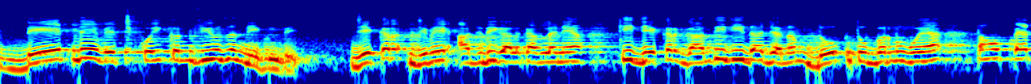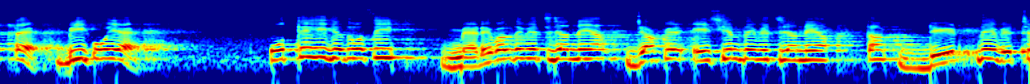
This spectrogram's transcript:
ਡੇਟ ਦੇ ਵਿੱਚ ਕੋਈ ਕਨਫਿਊਜ਼ਨ ਨਹੀਂ ਹੁੰਦੀ ਜੇਕਰ ਜਿਵੇਂ ਅੱਜ ਦੀ ਗੱਲ ਕਰ ਲੈਨੇ ਆ ਕਿ ਜੇਕਰ ਗਾਂਧੀ ਜੀ ਦਾ ਜਨਮ 2 ਅਕਤੂਬਰ ਨੂੰ ਹੋਇਆ, ਤਾਂ ਉਹ ਪੈਟ ਹੈ, ਵੀ ਹੋਇਆ ਹੈ। ਉੱਥੇ ਹੀ ਜਦੋਂ ਅਸੀਂ ਮੈਡੀਵਲ ਦੇ ਵਿੱਚ ਜਾਂਦੇ ਆ ਜਾਂ ਫਿਰ ਏਸ਼ੀਅਨ ਦੇ ਵਿੱਚ ਜਾਂਦੇ ਆ ਤਾਂ ਡੇਟਸ ਦੇ ਵਿੱਚ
